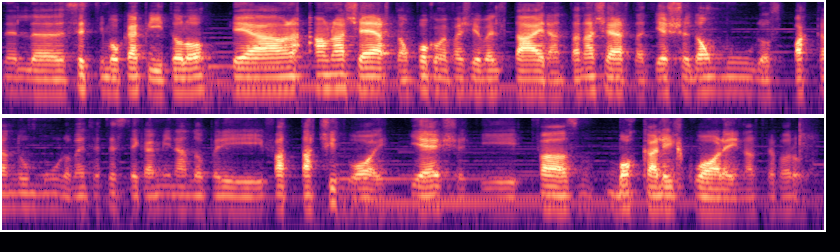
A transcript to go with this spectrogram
nel settimo capitolo, che a una, a una, certa, un po' come faceva il Tyrant, a una certa ti esce da un muro, spaccando un muro, mentre te stai camminando per i fattacci tuoi, ti esce, ti fa sboccare il cuore, in altre parole.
